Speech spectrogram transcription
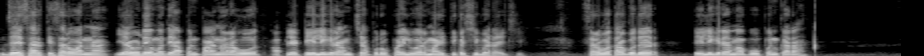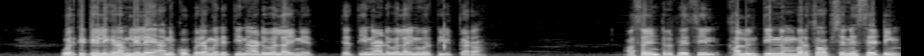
जय सारथी सर्वांना. या व्हिडिओमध्ये आपण पाहणार आहोत आपल्या टेलिग्रामच्या प्रोफाईलवर माहिती कशी भरायची. सर्वात अगोदर टेलिग्राम ॲप ओपन करा. वरती टेलिग्राम लिहिले आणि कोपऱ्यामध्ये तीन आडव्या लाईन आहेत. त्या तीन आडव्या लाईनवर क्लिक करा. असा इंटरफेस येईल. खालून तीन नंबरचं ऑप्शन आहे सेटिंग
